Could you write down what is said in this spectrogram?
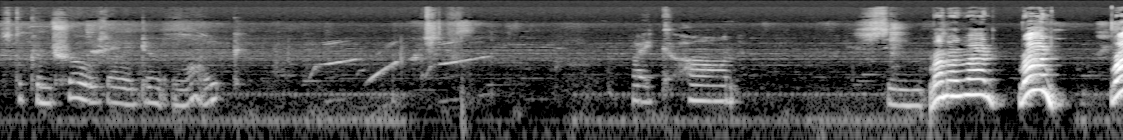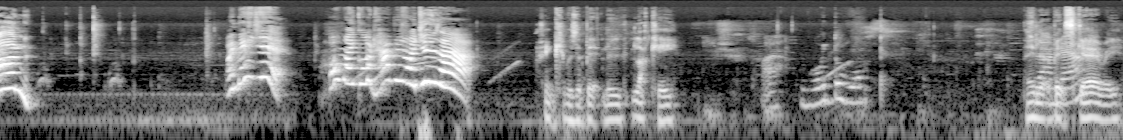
It's the controls that I don't like. I can't see. Run, run, run! Run! Run! I made it! Oh my god, how did I do that? I think he was a bit lucky. Uh, avoid the whomp. They look a bit down. scary.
